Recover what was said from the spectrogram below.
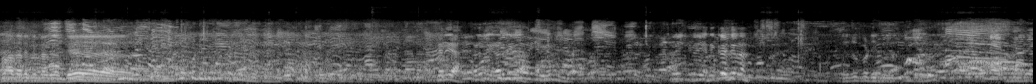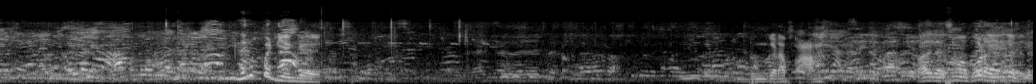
ஃபாதருக்கு வந்து சரியா எடுத்து எடுத்துக்கலாம் நிக்கணும் நெருப்படி எங்க? உங்கடப்பா. அதில் சும்மா போட இருக்கட்டு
